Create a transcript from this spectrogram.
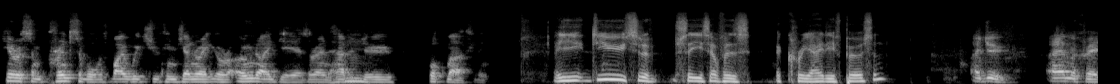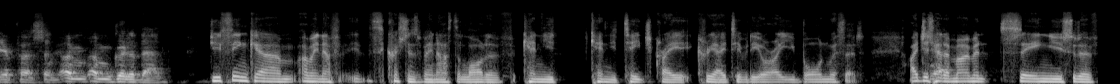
here are some principles by which you can generate your own ideas around how mm. to do book marketing. You, do you sort of see yourself as a creative person? I do. I am a creative person. I'm I'm good at that. Do you think? Um, I mean, I've, this question has been asked a lot. Of can you can you teach cre- creativity, or are you born with it? I just yeah. had a moment seeing you sort of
